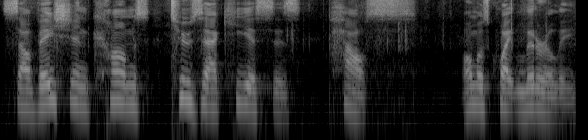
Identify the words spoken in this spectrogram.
Salvation comes to Zacchaeus' house, almost quite literally.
